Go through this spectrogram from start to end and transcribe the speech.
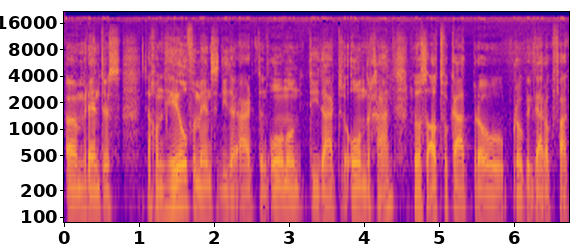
Um, rentes. Er zijn gewoon heel veel mensen die daar ten onder, die daar ten onder gaan. Dus als advocaat pro, probeer ik daar ook vaak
